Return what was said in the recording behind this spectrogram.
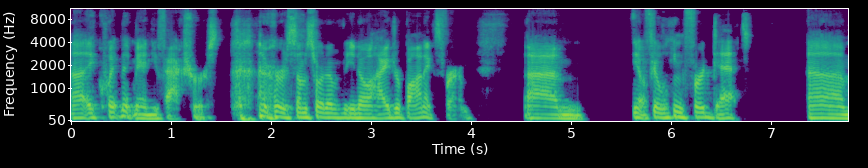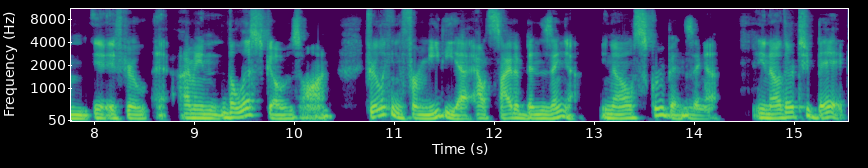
uh, equipment manufacturers or some sort of, you know, hydroponics firm, um, you know, if you're looking for debt, um, if you're, I mean, the list goes on. If you're looking for media outside of Benzinga, you know, screw Benzinga, you know, they're too big,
